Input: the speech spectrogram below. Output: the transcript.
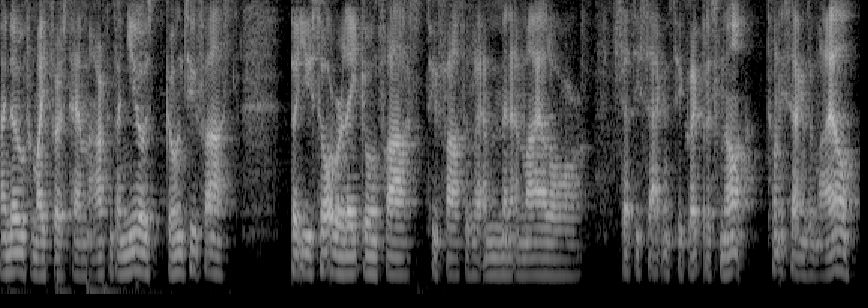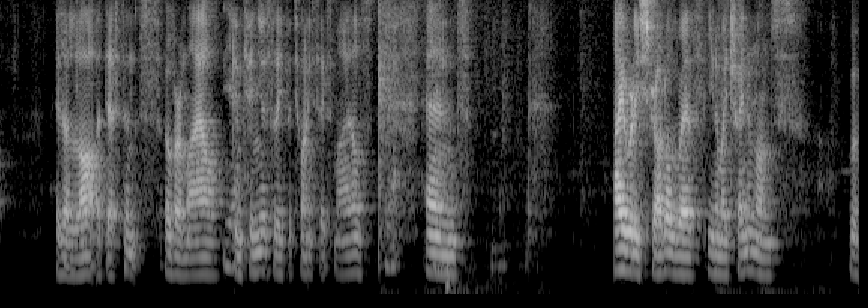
I know from my first ten marathons, I knew I was going too fast, but you sort of relate going fast too fast as like a minute a mile or fifty seconds too quick, but it's not. Twenty seconds a mile is a lot of distance over a mile Yeah. continuously for twenty six miles, Yeah. and I really struggled with you know my training runs were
